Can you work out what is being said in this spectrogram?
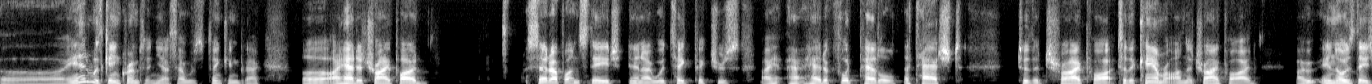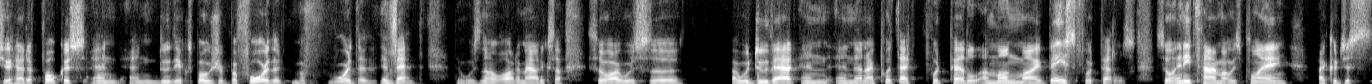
uh, and with King Crimson, yes, I was thinking back. I had a tripod set up on stage and I would take pictures. I, I had a foot pedal attached to the tripod, to the camera on the tripod. I, in those days you had to focus and and do the exposure before the before the event there was no automatic stuff so i was uh, I would do that, and and then I put that foot pedal among my bass foot pedals. So anytime I was playing, I could just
